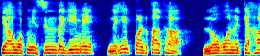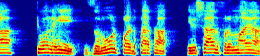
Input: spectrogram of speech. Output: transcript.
کیا وہ اپنی زندگی میں نہیں پڑھتا تھا؟ لوگوں نے کہا، کیوں نہیں؟ ضرور پڑھتا تھا۔ ارشاد فرمایا،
